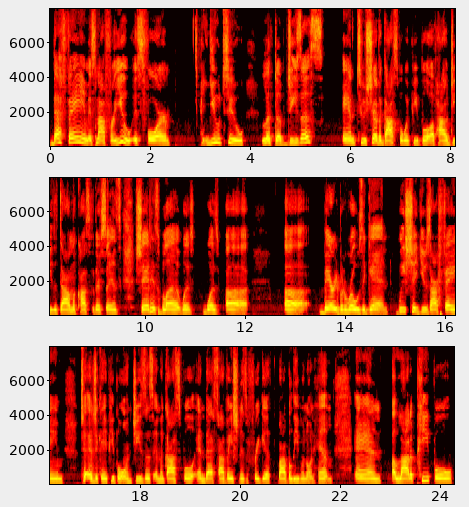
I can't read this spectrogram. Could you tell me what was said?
that fame is not for you. It's for you to lift up Jesus and to share the gospel with people of how Jesus died on the cross for their sins, shed his blood, was was uh uh buried but rose again. We should use our fame to educate people on Jesus and the gospel and that salvation is a free gift by believing on him. And a lot of people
